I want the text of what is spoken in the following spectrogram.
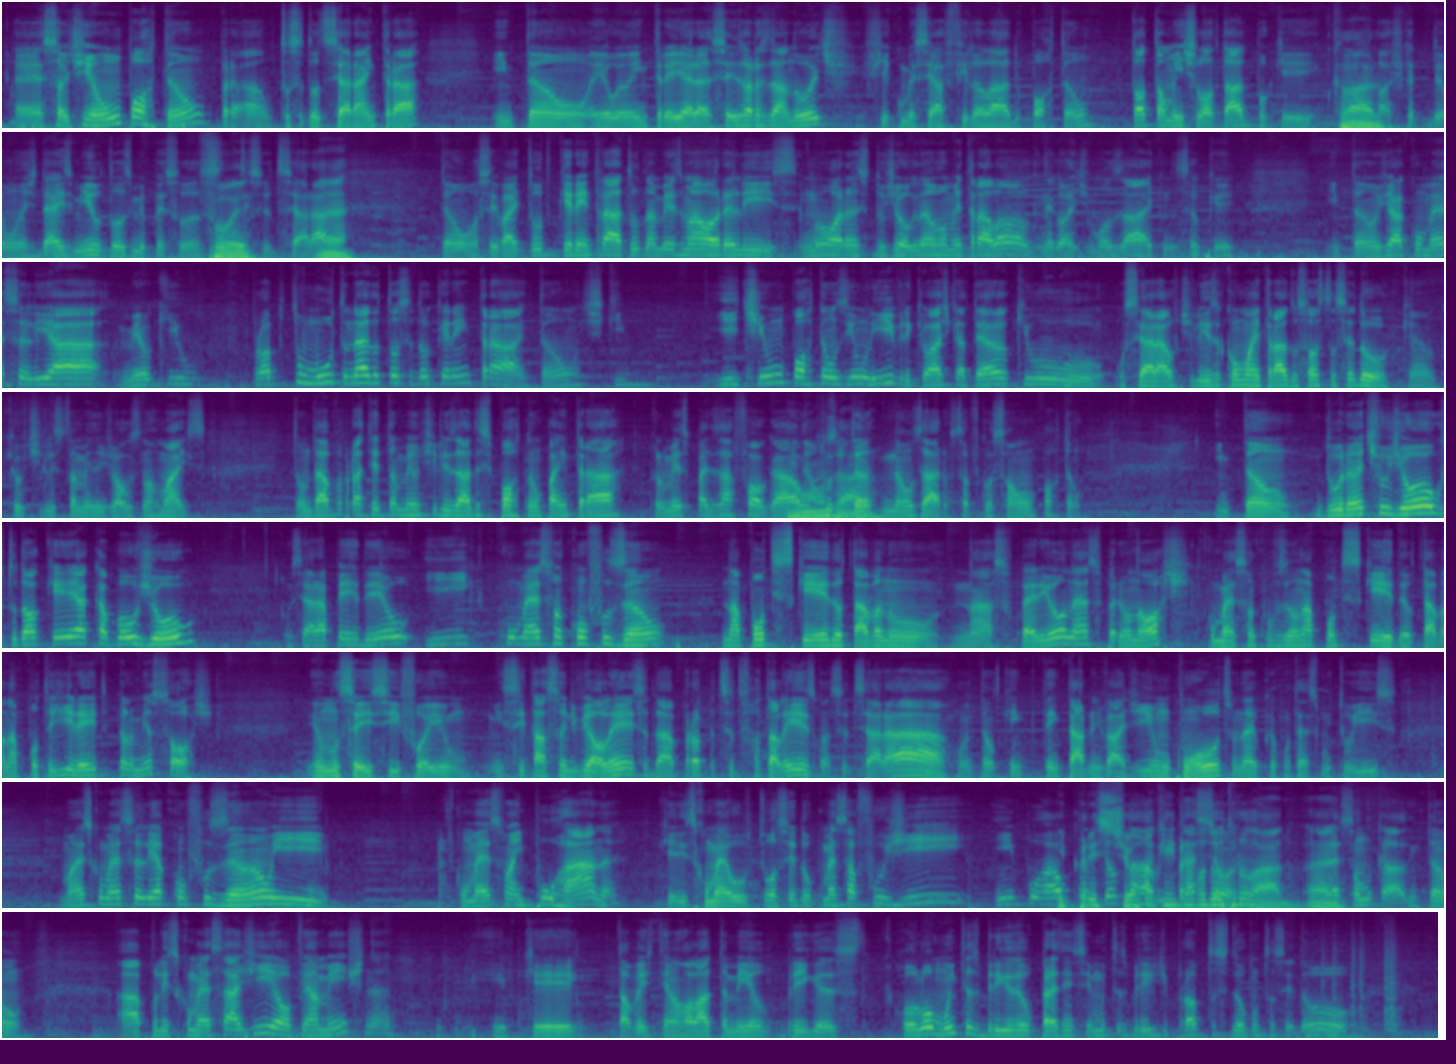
é. É, só tinha um portão para o torcedor do Ceará entrar. Então eu entrei, era 6 horas da noite, comecei a fila lá do portão, totalmente lotado, porque Claro. acho que deu umas 10 mil, 12 mil pessoas Foi. do Ceará. É. Então você vai tudo querer entrar tudo na mesma hora ali, uma hora antes do jogo. Não, vamos entrar logo, negócio de mosaico, não sei o quê. Então já começa ali a meio que o próprio tumulto, né, do torcedor querer entrar. Então acho que e tinha um portãozinho livre que eu acho que até é o que o, o Ceará utiliza como a entrada do sócio torcedor, que é o que eu utilizo também nos jogos normais. Então dava pra ter também utilizado esse portão pra entrar, pelo menos pra desafogar E o não o usaram. não usaram, só ficou só um portão. Então, durante o jogo, tudo ok, acabou o jogo. O Ceará perdeu e começa uma confusão na ponta esquerda, eu tava no, na superior, né? Superior norte. Começa uma confusão na ponta esquerda. Eu tava na ponta direita, pela minha sorte. Eu não sei se foi uma incitação de violência da própria torcida do Fortaleza com a torcida do Ceará, ou então quem tentaram invadir um com o outro, né? Porque acontece muito isso. Mas começa ali a confusão e começam a empurrar, né? Que eles come, o torcedor começa a fugir e empurrar E o pressiona tava, quem e tava do outro lado. É. Pressão no lado. Então, a polícia começa a agir, obviamente, né? E porque talvez tenha rolado também brigas. Rolou muitas brigas, eu presenciei muitas brigas de próprio torcedor com torcedor,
